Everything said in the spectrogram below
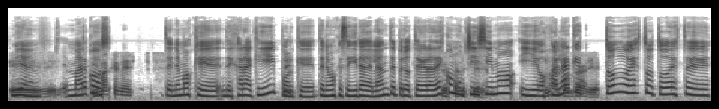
Bien, eh, Marcos, tenemos que dejar aquí porque tenemos que seguir adelante, pero te agradezco muchísimo y ojalá que todo esto, todo este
